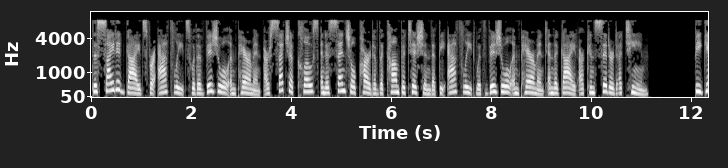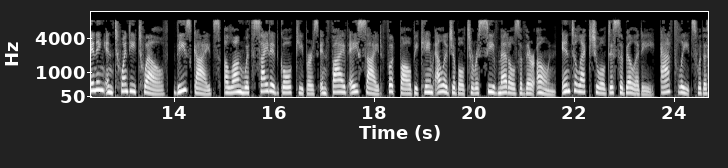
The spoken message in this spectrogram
The sighted guides for athletes with a visual impairment are such a close and essential part of the competition that the athlete with visual impairment and the guide are considered a team. Beginning in 2012, these guides along with sighted goalkeepers in 5A side football became eligible to receive medals of their own. Intellectual disability, athletes with a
